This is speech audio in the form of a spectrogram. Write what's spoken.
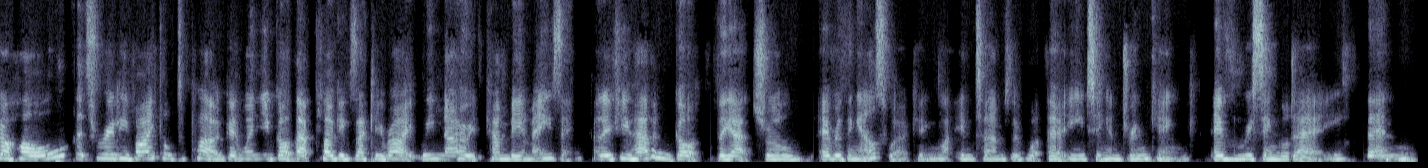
a hole that's really vital to plug. And when you've got that plug exactly right, we know it can be amazing. But if you haven't got the actual everything else working, like in terms of what they're eating and drinking every single day, then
